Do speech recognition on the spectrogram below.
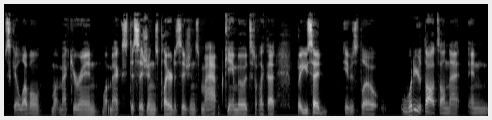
skill level, what mech you're in, what mech's decisions, player decisions, map, game mode, stuff like that. But you said it was low. What are your thoughts on that? And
